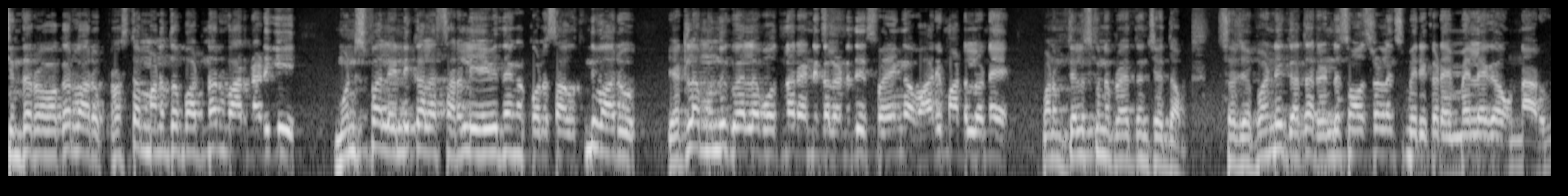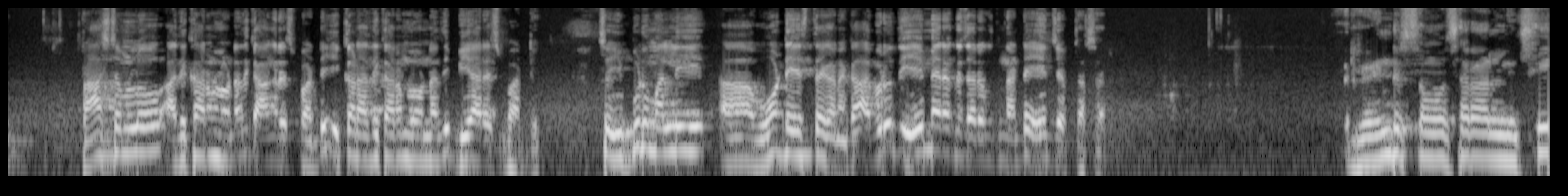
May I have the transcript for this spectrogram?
చింత ప్రభాకర్ వారు ప్రస్తుతం మనతో పాటు ఉన్నారు. వారిని అడిగి మున్సిపల్ ఎన్నికల సరళి ఏ విధంగా కొనసాగుతుంది వారు ఎట్లా ముందుకు వెళ్ళబోతున్నారు ఎన్నికలు అనేది స్వయంగా వారి మాటలోనే మనం తెలుసుకునే ప్రయత్నం చేద్దాం. సో చెప్పండి గత రెండు సంవత్సరాల నుంచి మీరు ఇక్కడ ఎమ్మెల్యేగా ఉన్నారు. రాష్ట్రంలో అధికారంలో ఉన్నది కాంగ్రెస్ పార్టీ ఇక్కడ అధికారంలో ఉన్నది బీఆర్ఎస్ పార్టీ. సో ఇప్పుడు మళ్ళీ ఓటు వేస్తే కనుక అభివృద్ధి ఏ మేరకు జరుగుతుందంటే ఏం చెప్తారు సార్? రెండు సంవత్సరాల నుంచి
